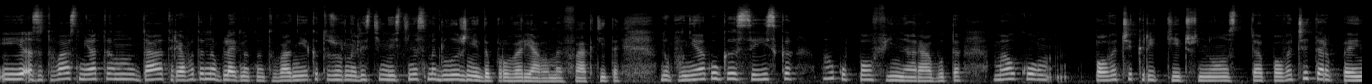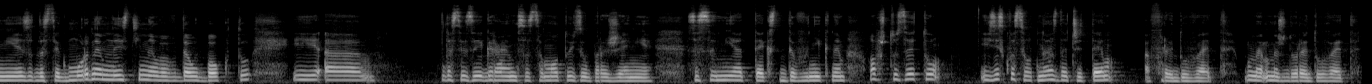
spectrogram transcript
И за това смятам, да, трябва да наблегнат на това. Ние като журналисти наистина сме длъжни да проверяваме фактите. Но понякога се иска малко по-финна работа, малко повече критичност, повече търпение, за да се гмурнем наистина в дълбокото и а, да се заиграем със самото изображение, със самия текст, да вникнем. Общо взето, изисква се от нас да четем в редовете, между редовете.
